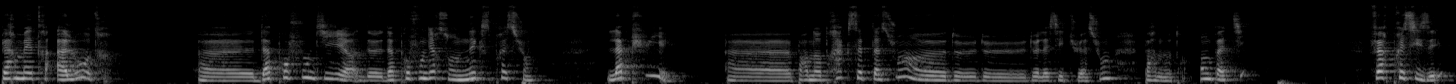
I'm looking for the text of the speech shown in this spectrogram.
permettre à l'autre d'approfondir, d'approfondir son expression, l'appuyer, euh, par notre acceptation euh, de, la situation, par notre empathie. Faire préciser,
